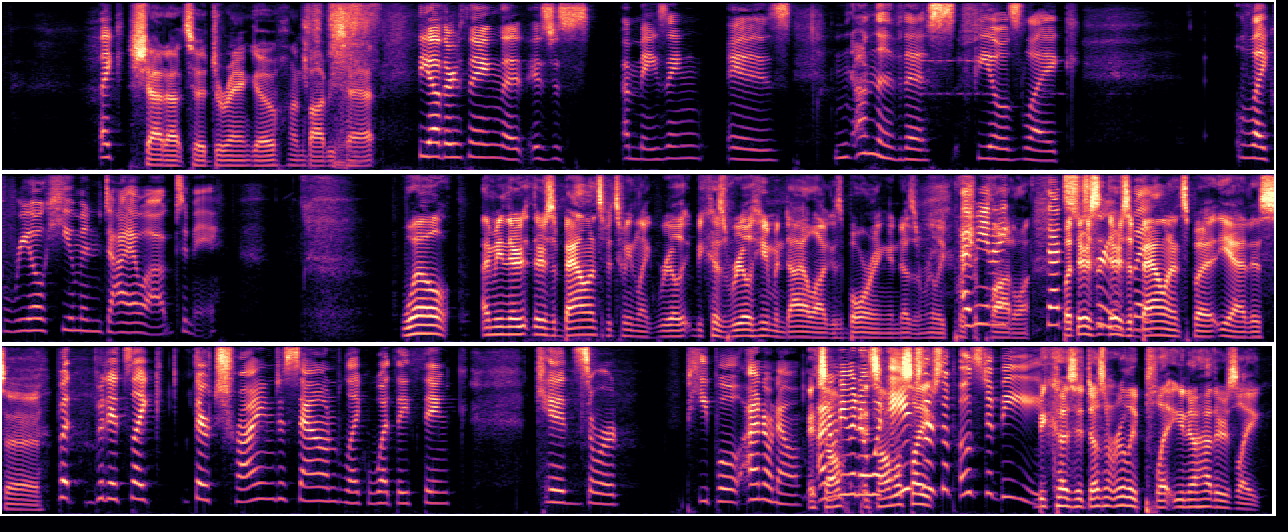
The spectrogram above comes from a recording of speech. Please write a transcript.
Like Shout out to Durango on Bobby's hat. the other thing that is just amazing is none of this feels like like real human dialogue to me. Well, I mean, there there's a balance between like real because real human dialogue is boring and doesn't really push I mean, a plot I- along. that's but there's true, there's a but- balance. But yeah, this uh, But but it's like they're trying to sound like what they think kids or people I don't know. I don't al- even know what age almost they're supposed to be. because it doesn't really play. You know how there's like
